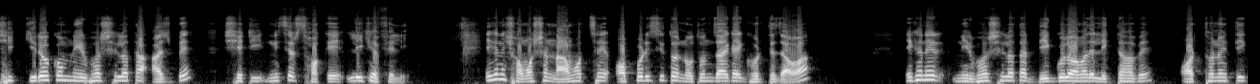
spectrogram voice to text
ঠিক কীরকম নির্ভরশীলতা আসবে সেটি নিচের ছকে লিখে ফেলি। এখানে সমস্যার নাম হচ্ছে অপরিচিত নতুন জায়গায় ঘুরতে যাওয়া। এখানের নির্ভরশীলতার দিকগুলো আমাদের লিখতে হবে, অর্থনৈতিক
